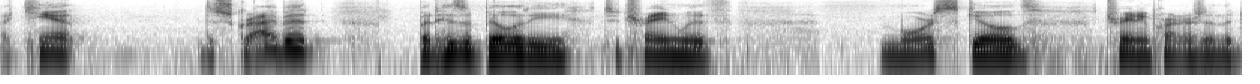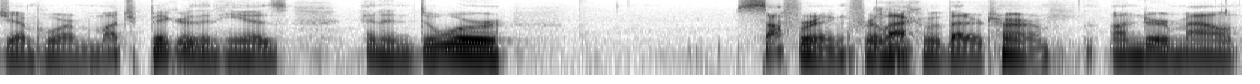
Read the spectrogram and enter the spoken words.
I can't describe it, but his ability to train with more skilled training partners in the gym who are much bigger than he is and endure suffering for Mhm. lack of a better term under mount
